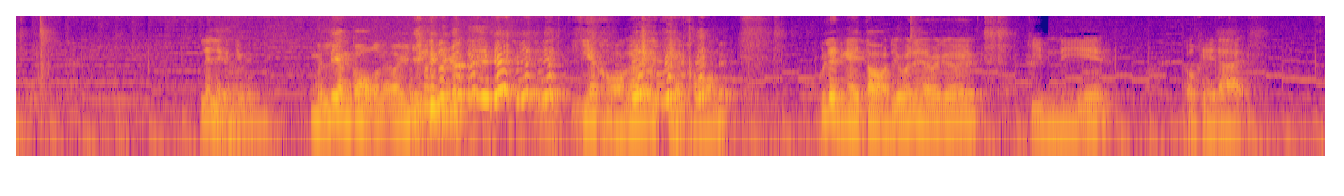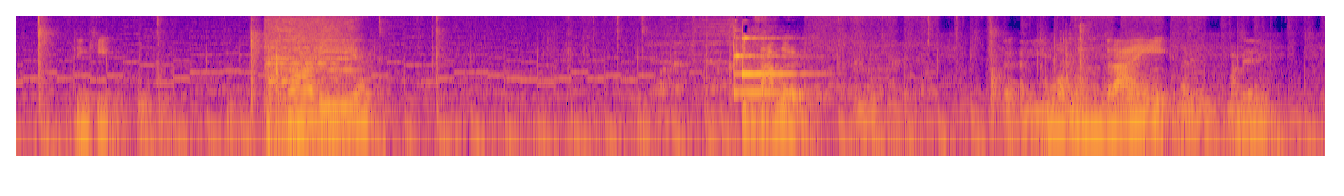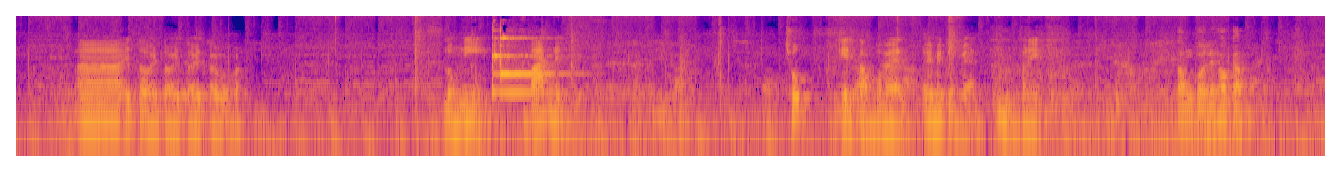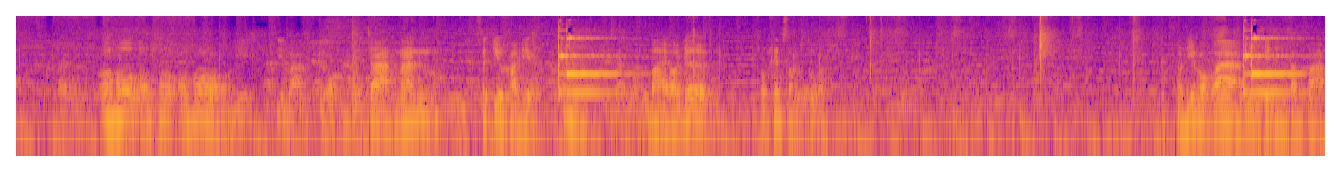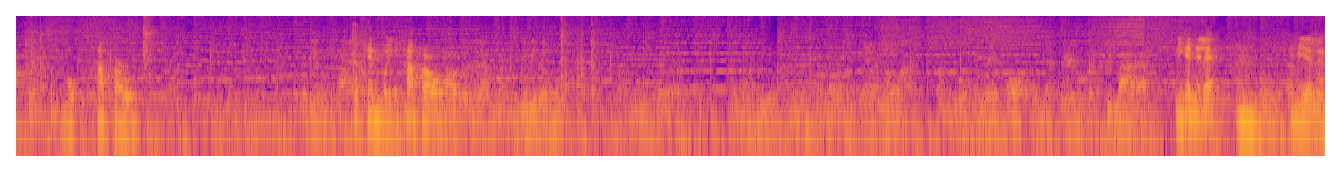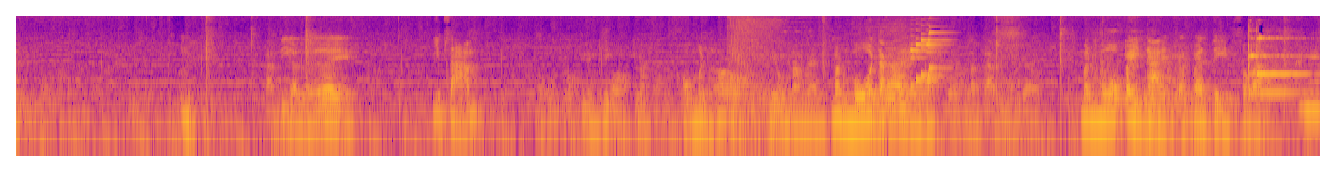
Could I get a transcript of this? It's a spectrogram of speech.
เล่นอะไรกันอยู่ เหมือนเลี่ยงกองอะเอาจริงเคลียร์ของอะไรวะเคลียร์ของกูเล่นไงต่อดีวะเนี่ยไม่เคยกินนี้ โอเคได้ทิ้งคิคลาวดีกินสามเลยเอออันนี้บวกหนึ่งไดรฟ์ไม่ได้มันไม่ได้ดีอ่าไอโตไอโตไอโตไอโตลงนี่บาสหนึ่งอะอันนี้ก่อน ชุบเกตต่ำกว่าแวนเอ้ยไม่เกินแวนตอนนี้ๆต่ำกว่าเลยเท่ากับไปปุ๊บโอ้โหโอ้โหโอ้โหอันนี้สี่บาทที่ออกห้าจากนั้นสกิลคาเดียสี่บาทก่อนบายออเดอร์โทเค็นสองตัววันนี้บอกว่ามีเป็นหนึ่งต่ำกว่าบวกห้าเพาปกติของขาวโทเค็นบวกอีกห้าเพาขาวเลยนะมันไม่มีตัวหัวกี่ บาทอะมีแค่นี้แหละอืมไม่มีอะไรเลยอืมตีก่อนเลยยี่สิบสามหนึ่งทิกมาคอมเมนท่อฮิวพลังแวนมันโม้จังเลยวะยังราคาถูกอยู่แล้วมันโม้ไปไหนวะแฟนตีสวัสด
